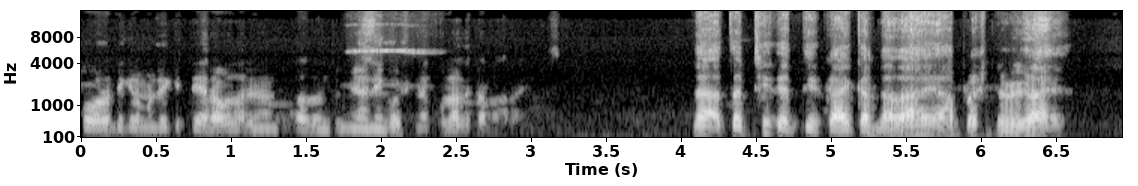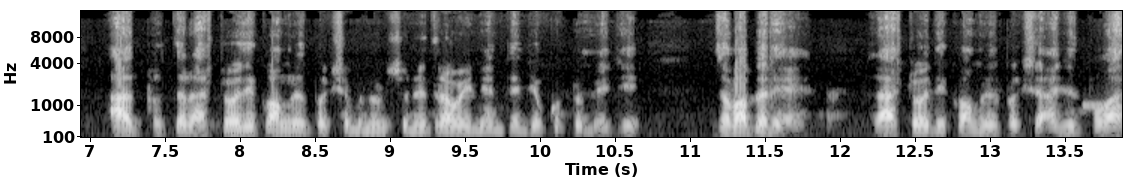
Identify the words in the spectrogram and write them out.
पवार देखील म्हणले की तेरावं झाल्यानंतर तुम्ही अनेक गोष्टी खुलासा करणार आहे. नाही आता ठीक आहे. ते काय करणार आहे हा प्रश्न वेगळा आहे. आज फक्त राष्ट्रवादी काँग्रेस पक्ष म्हणून सुनेत्रा वहिनी आणि त्यांच्या कुटुंबियाची जबाबदारी आहे. राष्ट्रवादी काँग्रेस पक्ष अजित पवार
